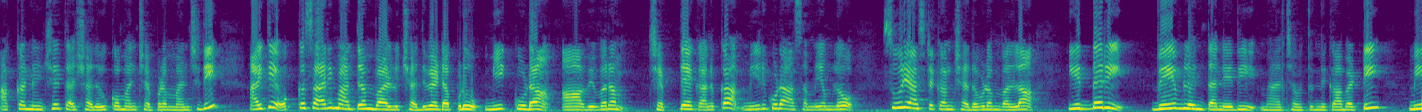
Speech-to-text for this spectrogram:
అక్కడి నుంచే త- చదువుకోమని చెప్పడం మంచిది. అయితే ఒక్కసారి మాత్రం వాళ్ళు చదివేటప్పుడు మీకు కూడా ఆ వివరం చెప్తే కనుక మీరు కూడా ఆ సమయంలో సూర్యాష్టకం చదవడం వల్ల ఇద్దరి వేవ్ లెంత్ అనేది మ్యాచ్ అవుతుంది కాబట్టి మీ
